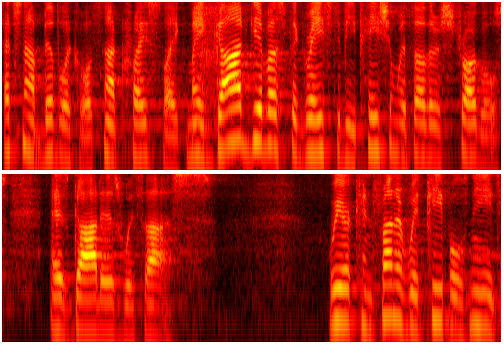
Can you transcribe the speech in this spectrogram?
That's not biblical. It's not Christ like. May God give us the grace to be patient with others' struggles as God is with us. We are confronted with people's needs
